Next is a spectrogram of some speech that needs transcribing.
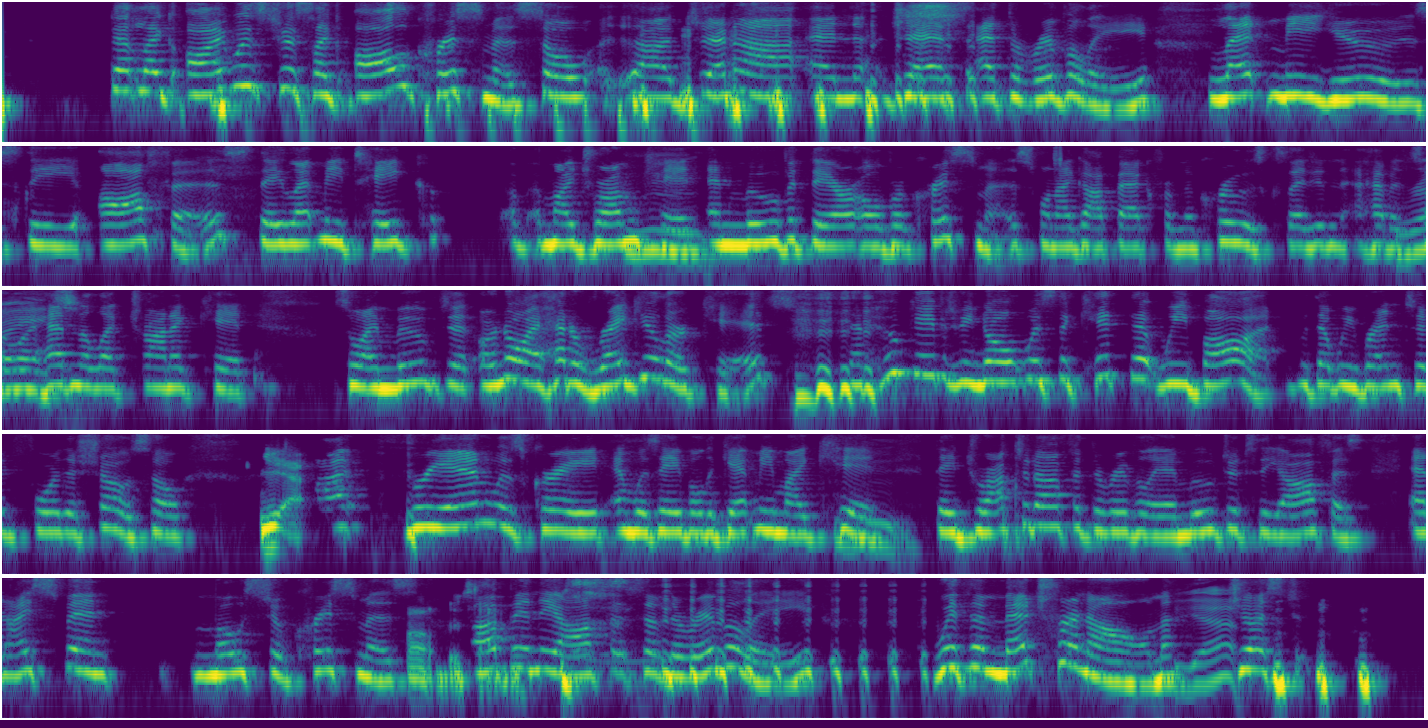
that like I was just like all Christmas. So uh, Jenna and Jess at the Rivoli let me use the office. They let me take uh, my drum kit Mm-hmm. and move it there over Christmas when I got back from the cruise because I didn't have it. So I had an electronic kit. So I moved it. Or no, I had a regular kit. And who gave it to me? No, it was the kit that we bought that we rented for the show. So Yeah. I, Brienne was great and was able to get me my kit. Mhm. They dropped it off at the Rivoli. I moved it to the office, and I spent most of Christmas All up in the office of the Rivoli with a metronome, Yeah. just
